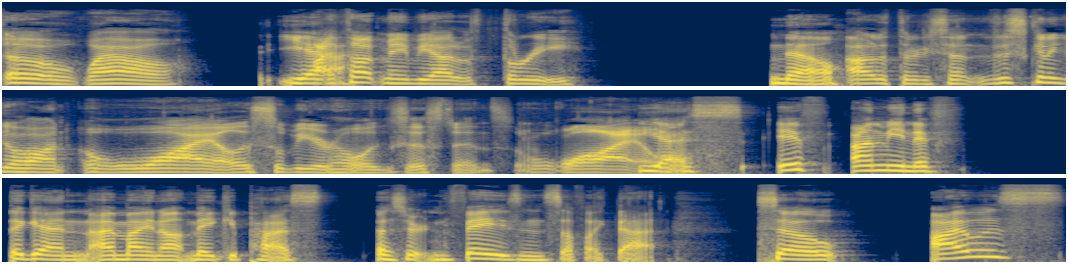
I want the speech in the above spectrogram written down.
oh wow. Yeah. I thought maybe out of three. No. Out of thirty seven. This is gonna go on a while. This will be your whole existence. A while. Yes. If I mean, if again, I might not make it past a certain phase and stuff like that. So I was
